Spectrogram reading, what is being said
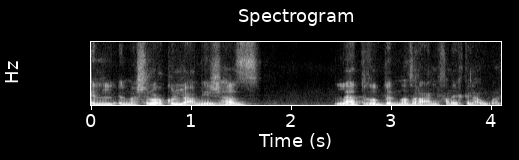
المشروع كله عم يجهز لا تغض النظر عن الفريق الأول.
